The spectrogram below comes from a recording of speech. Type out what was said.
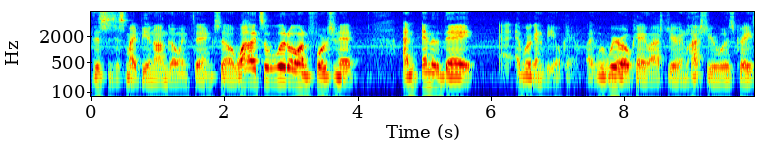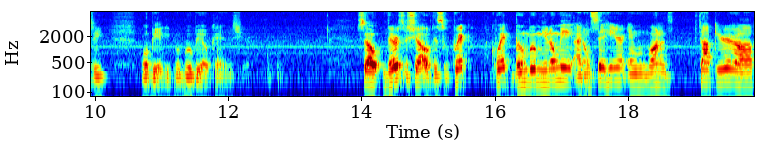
this is just might be an ongoing thing. So while it's a little unfortunate, at the end of the day, eh, we're going to be okay. We were okay last year, and last year was crazy. We'll be we'll be okay this year. So there's the show. This is quick, quick, boom, boom. You know me. I don't sit here and want to talk your ear off.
